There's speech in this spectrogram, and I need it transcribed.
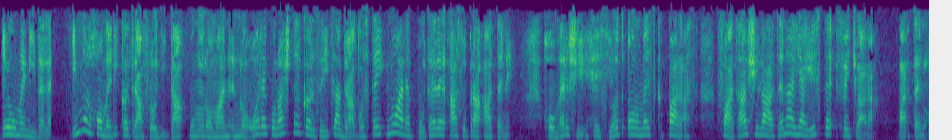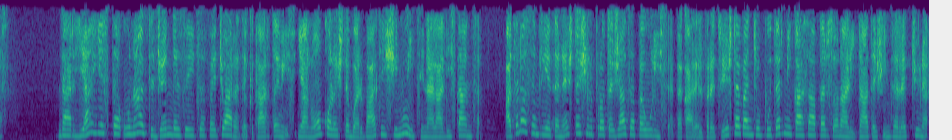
Eumenidele. Imnul homeric către Afrodita, un roman nou, recunoaște că zeița dragostei nu are putere asupra Atenei. Homer și Hesiod o numesc Palas, fata și la Atena ea este fecioara, Partenos. Dar ea este un alt gen de zeiță fecioară decât Artemis. Ea nu ocolește bărbații și nu îi ține la distanță. Atena se împrietenește și îl protejează pe Ulise, pe care îl prețuiește pentru puternica sa personalitate și înțelepciune.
